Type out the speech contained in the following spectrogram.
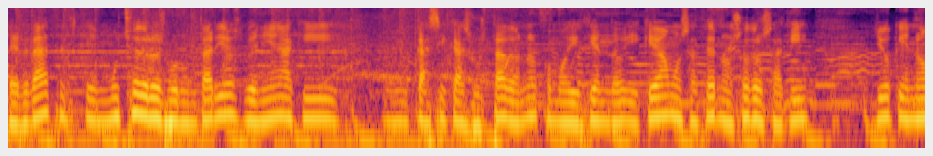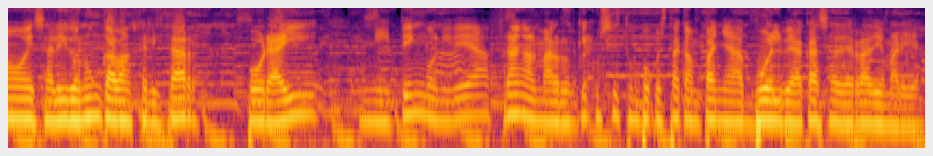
verdad es que muchos de los voluntarios venían aquí mm, casi que asustados, ¿no? Como diciendo, ¿y qué vamos a hacer nosotros aquí? Yo que no he salido nunca a evangelizar por ahí, ni tengo ni idea. Fran Almagro, ¿en qué consiste un poco esta campaña Vuelve a casa de Radio María?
